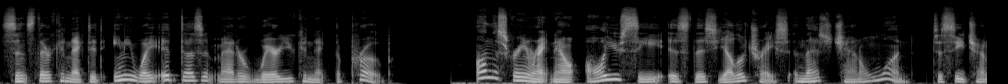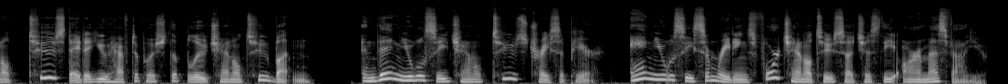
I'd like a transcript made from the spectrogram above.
Since they're connected anyway, it doesn't matter where you connect the probe. On the screen right now, all you see is this yellow trace, and that's channel 1. To see channel 2's data, you have to push the blue channel 2 button. And then you will see channel 2's trace appear. And you will see some readings for channel 2, such as the RMS value.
